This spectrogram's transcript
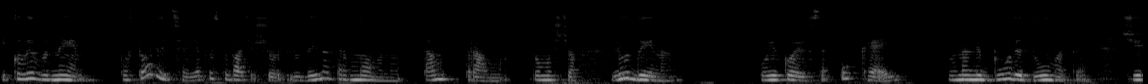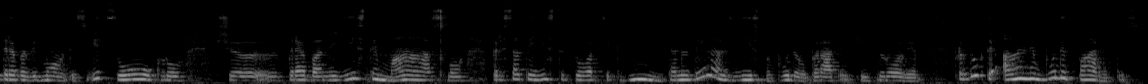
І коли вони повторюються, я просто бачу, що людина травмована, там травма. Тому що людина, у якої все окей, вона не буде думати, що їй треба відмовитись від цукру, що треба не їсти масло, перестати їсти тортики. Ні, та людина, звісно, буде обирати якісь здорові продукти, але не буде паритись.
